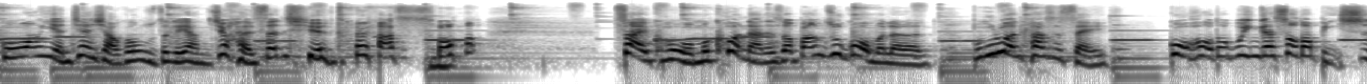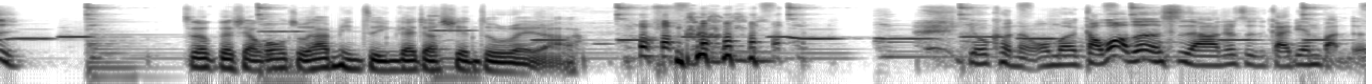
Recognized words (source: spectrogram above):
国王眼见小公主这个样子，就很生气的对她说：“在过我们困难的时候帮助过我们的人，不论他是谁，过后都不应该受到鄙视。”这个小公主她名字应该叫仙杜瑞拉。有可能，我们搞不好真的是啊，就是改编版的。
